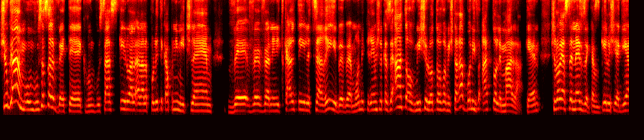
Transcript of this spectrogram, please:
שהוא גם, הוא מבוסס על הוותק, והוא מבוסס כאילו על, על, על הפוליטיקה הפנימית שלהם, ו- ו- ואני נתקלתי לצערי בהמון מקרים של כזה, אה טוב, מישהו לא טוב במשטרה, בוא נבעט אותו למעלה, כן? שלא יעשה נזק, אז כאילו שיגיע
